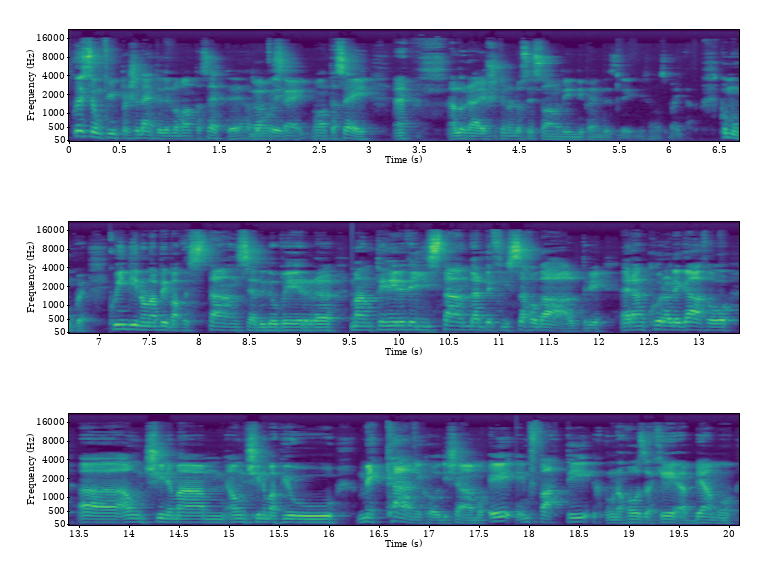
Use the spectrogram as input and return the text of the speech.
Questo è un film precedente del 97? 96. 96? Eh? Allora è uscito nello stesso anno di Independence Day, mi sono sbagliato. Comunque, quindi non aveva quest'ansia di dover mantenere degli standard fissato da altri, era ancora legato a, a, un, cinema, a un cinema più meccanico, diciamo, e infatti una cosa che abbiamo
